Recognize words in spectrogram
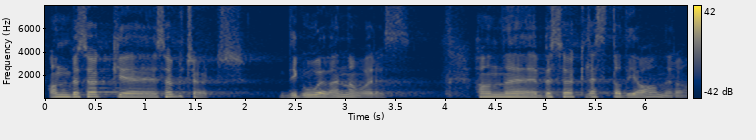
Han besøker Subchurch de gode vennene våre. Han eh, besøker læstadianere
